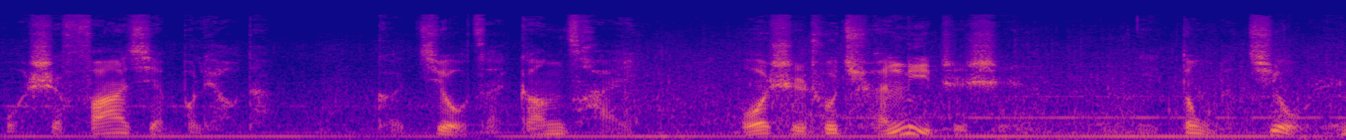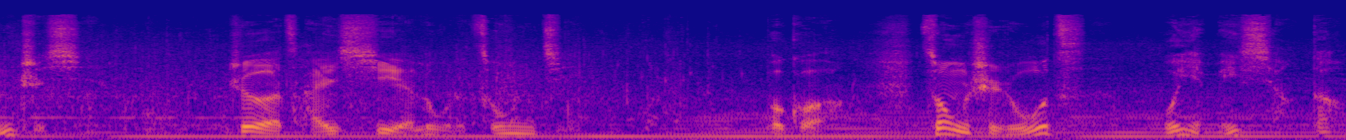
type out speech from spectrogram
我是发现不了的。可就在刚才，我使出全力之时，你动了救人之心，这才泄露了踪迹。不过，纵是如此，我也没想到，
